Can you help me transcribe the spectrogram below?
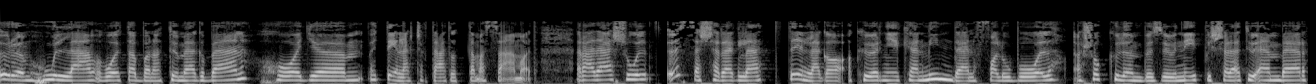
öröm hullám volt abban a tömegben, hogy, hogy tényleg csak tátottam a számat. Ráadásul összesereg lett tényleg a, a környéken minden faluból a sok különböző népviseletű ember,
